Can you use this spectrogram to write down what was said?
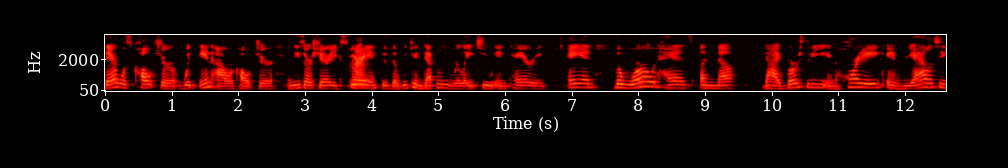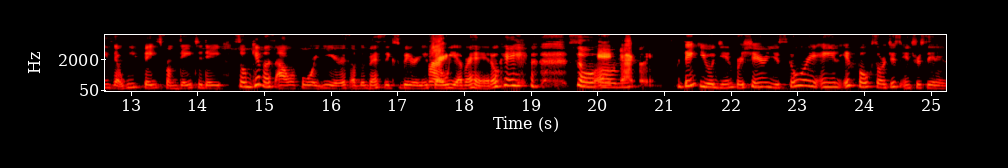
there was culture within our culture, and these are shared experiences right. that we can definitely relate to and carry. And the world has enough diversity and heartache and realities that we face from day to day. So give us our four years of the best experience right. that we ever had, okay? so um exactly. Thank you again for sharing your story. And if folks are just interested in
